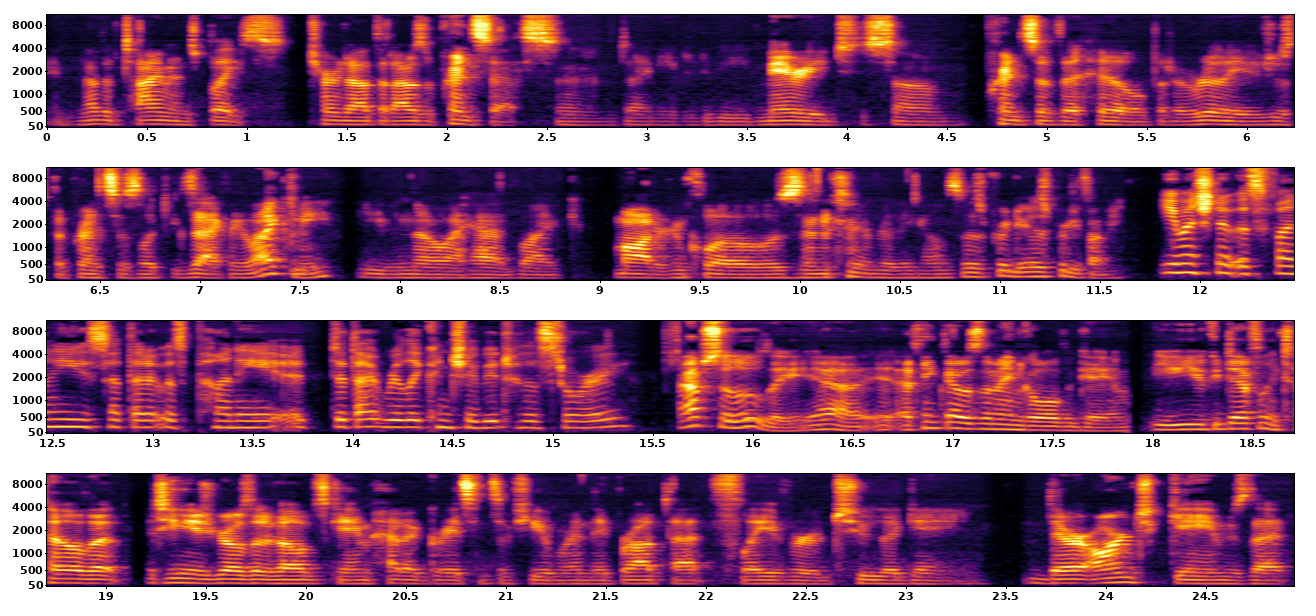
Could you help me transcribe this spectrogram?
in another time and place. Turned out that I was a princess and I needed to be married to some prince of the hill, but it really was just the princess looked exactly like me, even though I had like modern clothes and everything else. It was pretty. It was pretty funny. You mentioned it was funny. You said that it was punny. It- Did that really contribute to the story? Absolutely, yeah. I- I think that was the main goal of the game. You, you could definitely tell that the teenage girls that developed this game had a great sense of humor, and they brought that flavor to the game. There aren't games that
